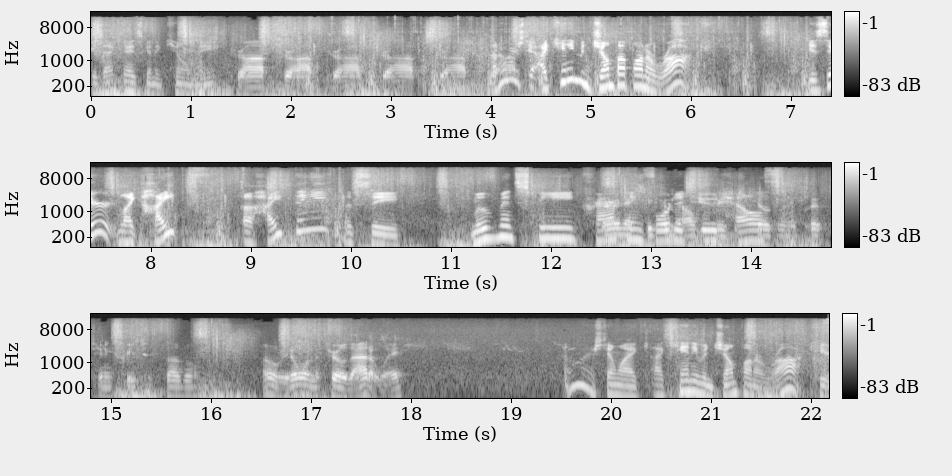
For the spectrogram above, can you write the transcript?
Dude, that guy's gonna kill me. Drop, drop, drop, drop, drop. I don't understand. I can't even jump up on a rock. Is there like height, a height thingy? Let's see. Movement speed, crafting, fortitude, health. when equipped to increase its level. Oh, we don't want to throw that away. I don't understand why I, I can't even jump on a rock here.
